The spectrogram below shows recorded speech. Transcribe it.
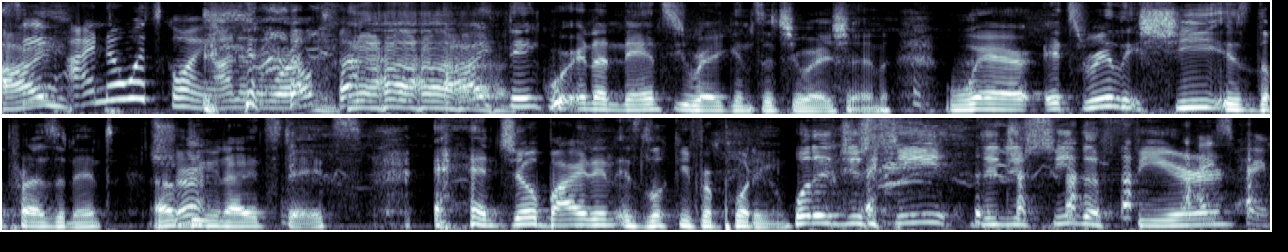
See, I, know what's going on in the world. I think we're in a Nancy Reagan situation where it's really she is the president of the United States, and Joe Biden is looking for pudding. Well, did you see? Did you see the fear? Ice cream.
